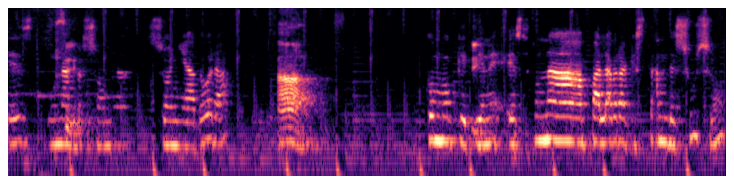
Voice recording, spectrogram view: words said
es una persona soñadora. Ah. Como que tiene, es una palabra que está en desuso.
